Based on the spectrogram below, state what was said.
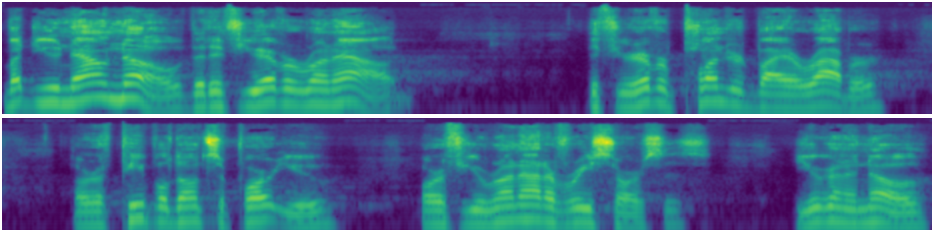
But you now know that if you ever run out, if you're ever plundered by a robber, or if people don't support you, or if you run out of resources, you're going to know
